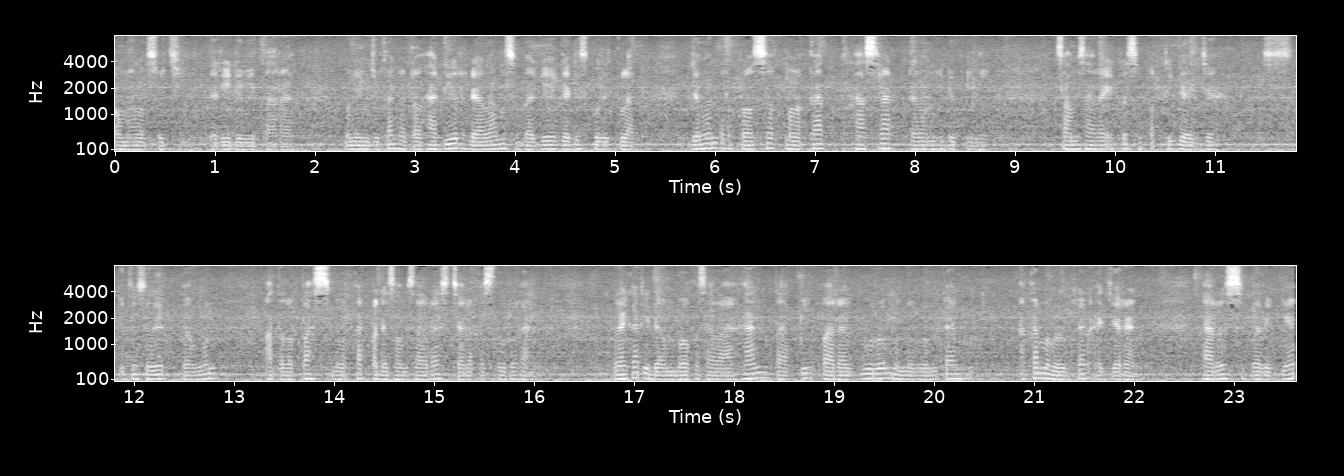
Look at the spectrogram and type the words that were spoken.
oh makhluk suci dari Dewi Tara menunjukkan atau hadir dalam sebagai gadis kulit gelap jangan terprosok melekat hasrat dalam hidup ini samsara itu seperti gajah itu sulit bangun atau lepas melekat pada samsara secara keseluruhan. Mereka tidak membawa kesalahan, tapi para guru menurunkan akan menurunkan ajaran. Harus sebaliknya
